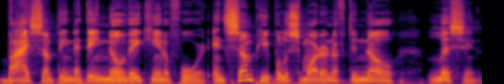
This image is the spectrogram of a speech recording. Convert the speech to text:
buy something that they know they can't afford. And some people are smart enough to know listen,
